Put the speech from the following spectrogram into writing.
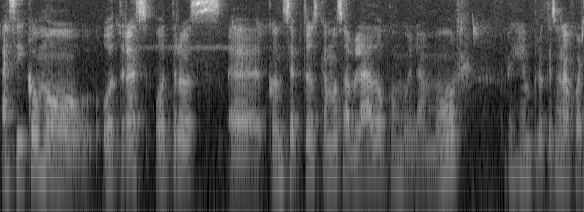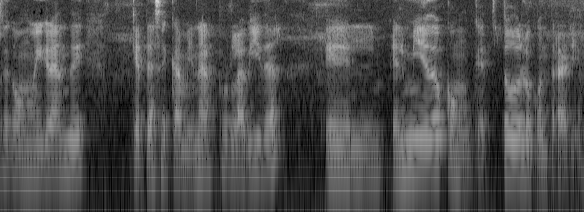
así como otras, otros eh, conceptos que hemos hablado, como el amor, por ejemplo, que es una fuerza como muy grande que te hace caminar por la vida, el, el miedo como que todo lo contrario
